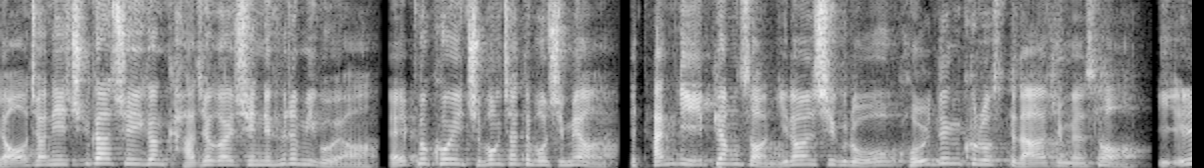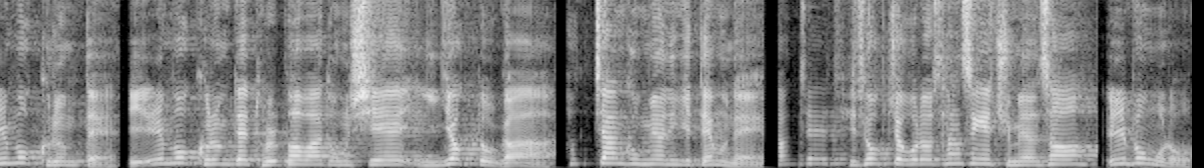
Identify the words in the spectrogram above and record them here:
여전히 추가 수익은 가져갈 수 있는 흐름이고요. 엘프코인 주봉 차트 보시면 단기 이평선 이런 식으로 골든 크로스 나와주면서 이 일목 구름대 이 일목 구름대 돌파와 동시에 이격도가 확장 국면이기 때문에 현재 지속적으로 상승해 주면서 일 봉으로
